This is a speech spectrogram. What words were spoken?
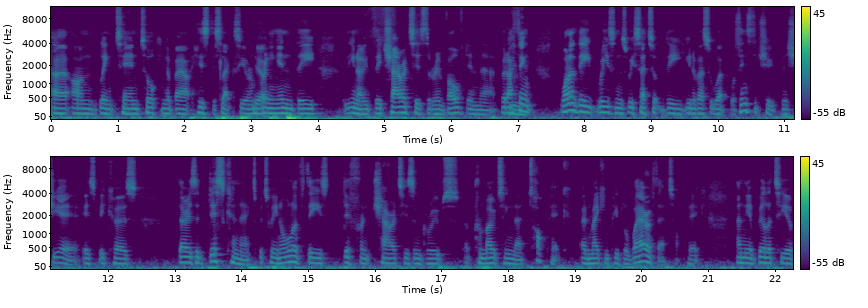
uh, on LinkedIn, talking about his dyslexia and Yeah. bringing in the, you know, the charities that are involved in that. But I Mm. think one of the reasons we set up the Universal Workforce Institute this year is because there is a disconnect between all of these different charities and groups uh, promoting their topic and making people aware of their topic and the ability of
